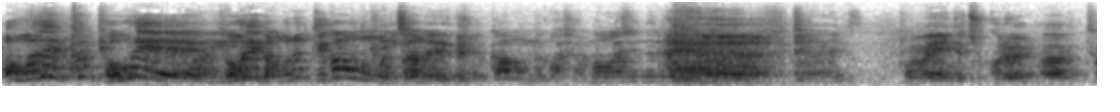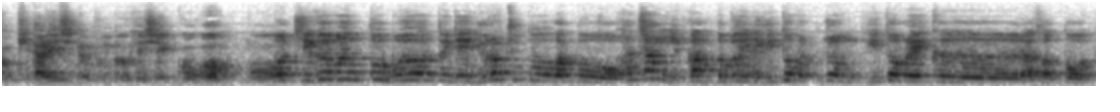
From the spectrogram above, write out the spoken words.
어 원래 그 겨울에 아니. 겨울의 명분은 귤 까먹는 거니까. 네. 귤 까먹는 맛이 얼마나 맛있는데 자, 봄에 이제 축구를 어, 또 기다리시는 분도 계실 거고 뭐 뭐 지금은 또뭐또 이제 유럽 축구가 또 한창이니까 또뭐 이제 네. winter winter break라서 또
